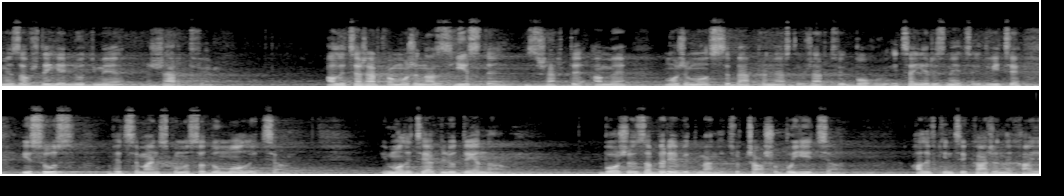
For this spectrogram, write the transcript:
ми завжди є людьми жертви. Але ця жертва може нас з'їсти, зжерти, а ми можемо себе принести в жертві Богу. І це є різниця. І дивіться, Ісус в Гециманському саду молиться. І молиться як людина. Боже, забери від мене цю чашу, боїться. Але в кінці каже, нехай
